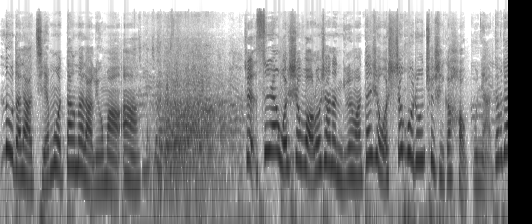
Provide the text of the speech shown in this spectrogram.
录得了节目，当得了流氓啊！这虽然我是网络上的女流氓，但是我生活中却是一个好姑娘，对不对？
